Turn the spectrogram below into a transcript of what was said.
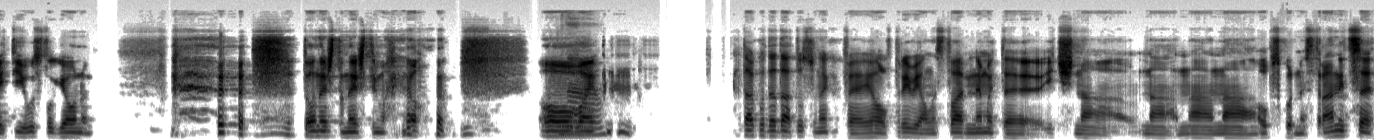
IT usluge, ono, to nešto neštima. ovaj, Da. tako da da, to su nekakve jel, trivialne stvari, nemojte ići na, na, na, na obskurne stranice, e,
